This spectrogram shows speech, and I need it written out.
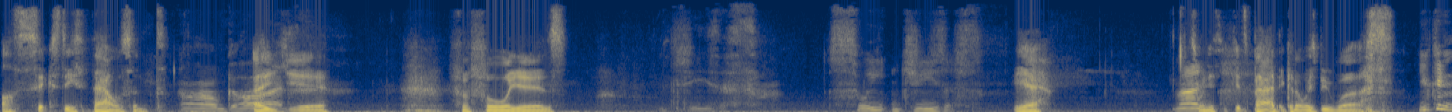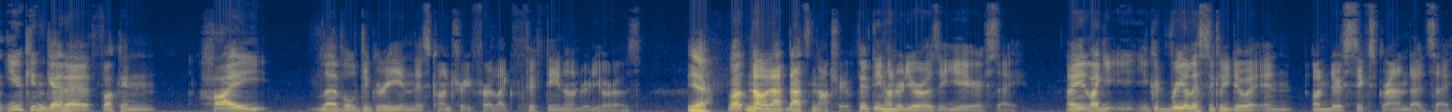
are sixty thousand Oh a year for four years. Jesus. Sweet Jesus. Yeah, Man, when you think it's bad, it can always be worse. You can you can get a fucking high level degree in this country for like fifteen hundred euros. Yeah, Well, no, that that's not true. Fifteen hundred euros a year, say. I mean, like you, you could realistically do it in under six grand, I'd say.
